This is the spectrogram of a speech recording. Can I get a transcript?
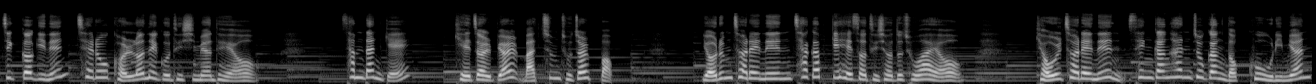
찌꺼기는 채로 걸러내고 드시면 돼요. 3단계 계절별 맞춤 조절법 여름철에는 차갑게 해서 드셔도 좋아요. 겨울철에는 생강 한 조각 넣고 우리면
